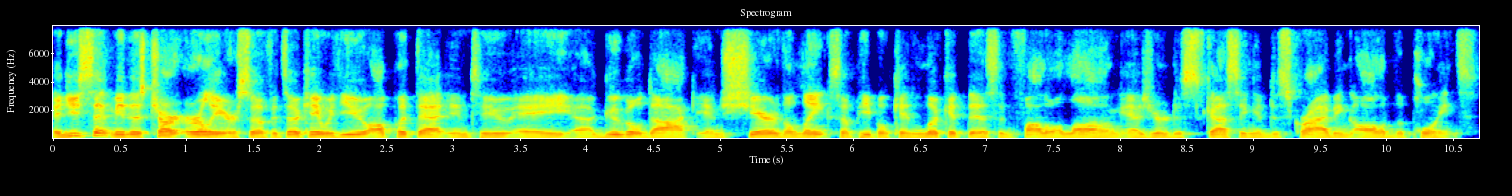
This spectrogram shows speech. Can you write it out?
and you sent me this chart earlier. So, if it's okay with you, I'll put that into a uh, Google Doc and share the link so people can look at this and follow along as you're discussing and describing all of the points.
